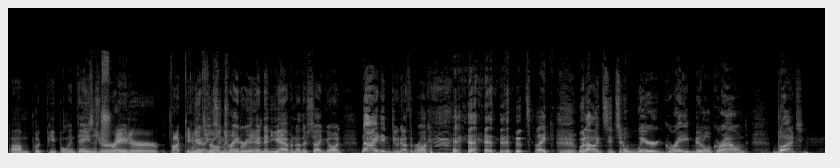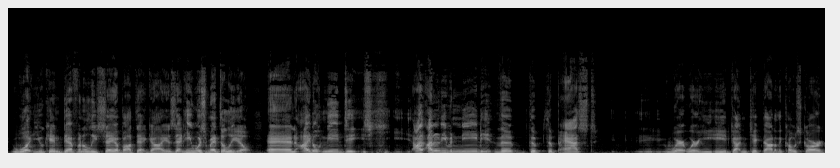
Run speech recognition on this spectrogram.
um, put people in danger. He's a traitor. And, fuck him. You know, throw he's him a traitor. and then you have another side going, "No, nah, I didn't do nothing wrong." it's like, well, no, it's it's in a weird gray middle ground. But what you can definitely say about that guy is that he was mentally ill and I don't need to. I, I don't even need the the the past where where he, he had gotten kicked out of the Coast Guard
